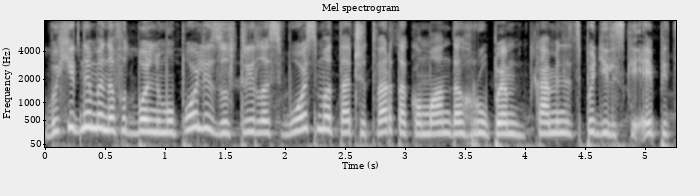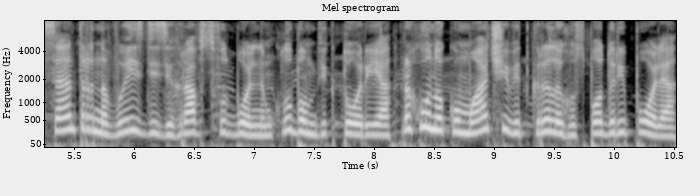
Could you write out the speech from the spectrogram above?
Вихідними на футбольному полі зустрілась восьма та четверта команда групи. Кам'янець-Подільський епіцентр на виїзді зіграв з футбольним клубом Вікторія. Рахунок у матчі відкрили господарі поля.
